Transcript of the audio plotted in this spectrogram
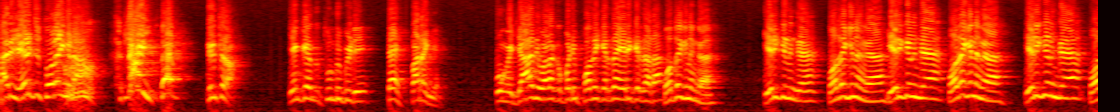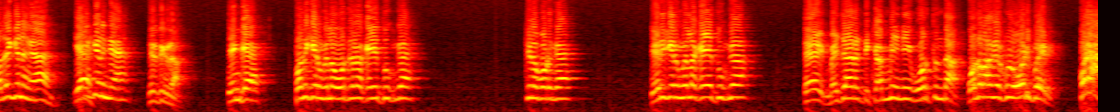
சரி எரிச்சு தொலைங்கடா. எங்க இந்த துண்டு பீடி? டேய் படங்க உங்க ஜாதி வழக்கப்படி புதைக்கிறதா எரிக்கிறதாடா? புதைக்கணுங்க. எரிக்கணுங்க. புதைக்கணுங்க. எரிக்கணுங்க. புதைக்கணுங்க. எரிக்கணுங்க. புதைக்கணுங்க. எரிக்கணுங்க. நிறுத்துங்கடா. எங்க? புதைக்கிறவங்க எல்லாம் ஒரு தடவை கையை தூக்குங்க. கீழே போடுங்க. எரிக்கிறவங்க எல்லாம் கையை தூக்குங்க. டேய் மெஜாரிட்டி கம்மி நீ ஒருத்தன் தான். உதவாங்கக்குள்ள ஓடி போயிரு. போடா.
